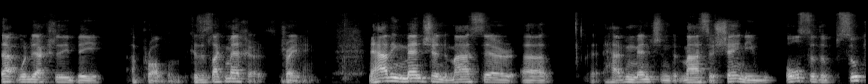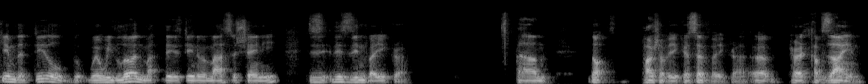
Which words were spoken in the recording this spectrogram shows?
that would actually be a problem, because it's like mecher, it's trading. Now, having mentioned Master, uh, having mentioned Maaser Sheni, also the psukim that deal where we learn these dinim of Maaser Sheni, this is in Vayikra um, not Parsha Vayikra, Sefer Vayikra, uh, Perek Zayin.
